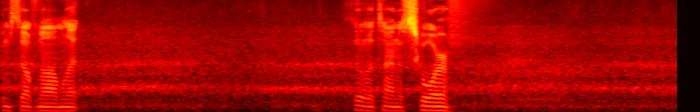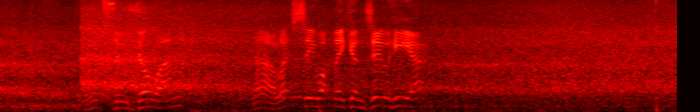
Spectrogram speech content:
himself an omelet. Still had time to score. Now, let's see what they can do here. Trying his luck. And the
